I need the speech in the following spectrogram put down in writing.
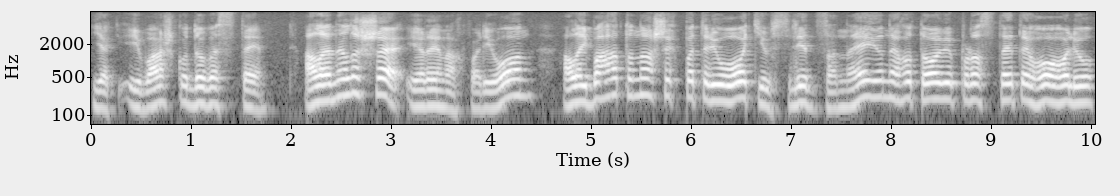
як і важко довести. Але не лише Ірина Фаріон, але й багато наших патріотів слід за нею не готові простити Гоголю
